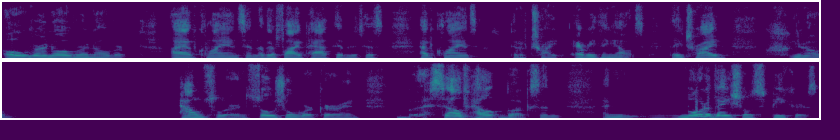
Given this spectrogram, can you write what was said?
over and over and over. I have clients and other five path hypnotists have clients that have tried everything else. They tried, you know, counselor and social worker and self-help books and and motivational speakers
